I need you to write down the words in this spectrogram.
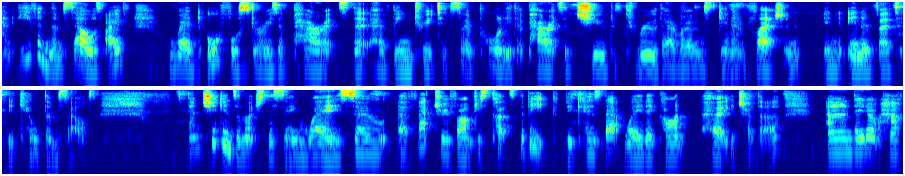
and even themselves. I've read awful stories of parrots that have been treated so poorly that parrots have chewed through their own skin and flesh and inadvertently killed themselves. And chickens are much the same way. So a factory farm just cuts the beak because that way they can't hurt each other and they don't have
